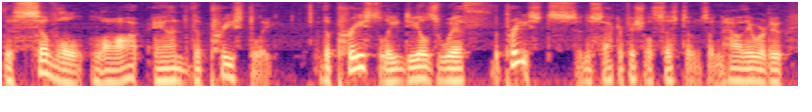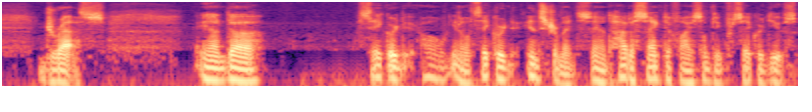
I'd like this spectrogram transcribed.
the civil law, and the priestly. The priestly deals with the priests and the sacrificial systems and how they were to dress and uh, sacred, oh, you know, sacred instruments and how to sanctify something for sacred use.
